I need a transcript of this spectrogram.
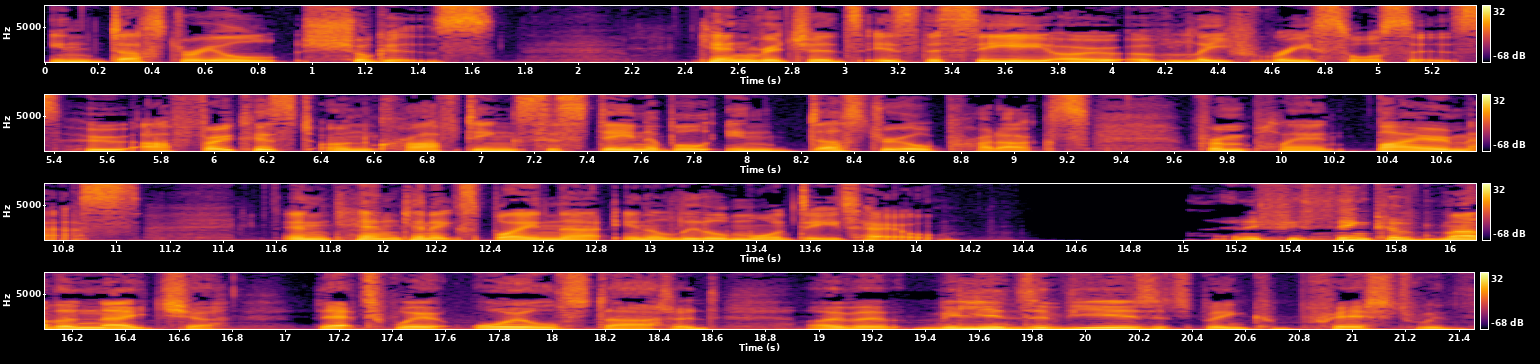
industrial sugars? Ken Richards is the CEO of Leaf Resources, who are focused on crafting sustainable industrial products from plant biomass. And Ken can explain that in a little more detail. And if you think of Mother Nature, that's where oil started. Over millions of years, it's been compressed with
